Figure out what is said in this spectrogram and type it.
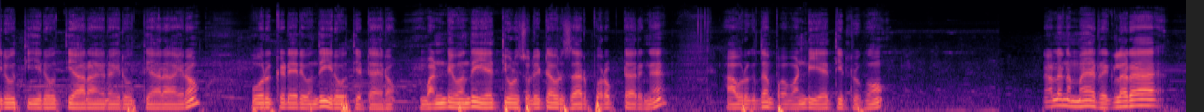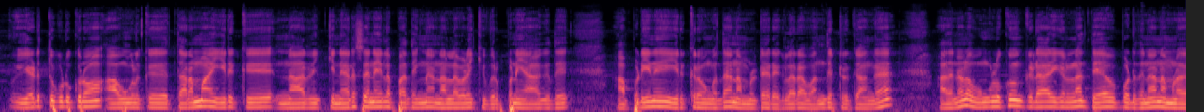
இருபத்தி இருபத்தி ஆறாயிரம் இருபத்தி ஆறாயிரம். ஒரு கெடேரி வந்து இருபத்தி எட்டாயிரம். வண்டி வந்து ஏற்றி விட சொல்லிவிட்டு அவர் சார் புறப்பட்டாருங்க. அவருக்கு தான் இப்போ வண்டி ஏற்றிட்டுருக்கோம் அதனால் நம்ம ரெகுலராக எடுத்து கொடுக்குறோம். அவங்களுக்கு தரமாக இருக்குது நாளைக்கு நெரசனையில் பார்த்திங்கன்னா நல்ல விலைக்கு விற்பனை ஆகுது. அப்படின்னு இருக்கிறவங்க தான் நம்மள்ட்ட ரெகுலராக வந்துட்டுருக்காங்க அதனால் உங்களுக்கும் கிடாரிகள்லாம் தேவைப்படுதுன்னா நம்மளை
